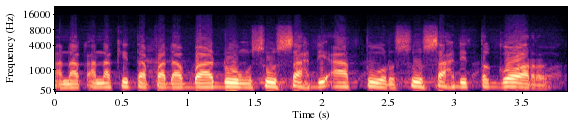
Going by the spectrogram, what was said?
anak-anak kita pada badung, susah diatur, susah ditegor.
